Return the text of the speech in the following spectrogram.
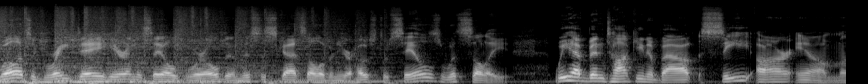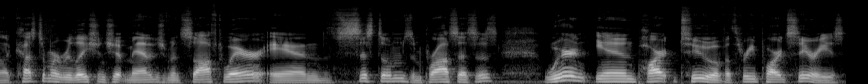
Well, it's a great day here in the sales world, and this is Scott Sullivan, your host of Sales with Sully. We have been talking about CRM, uh, customer relationship management software and systems and processes. We're in part two of a three part series.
